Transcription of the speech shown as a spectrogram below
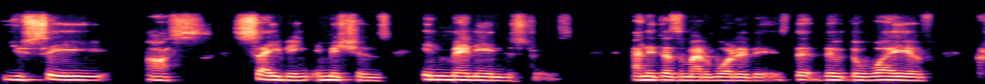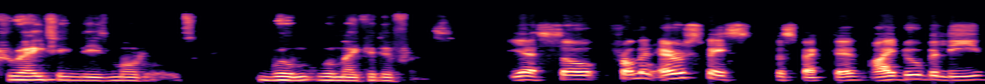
you see us saving emissions in many industries? And it doesn't matter what it is. The the, the way of creating these models will will make a difference. Yes. So from an aerospace perspective, I do believe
